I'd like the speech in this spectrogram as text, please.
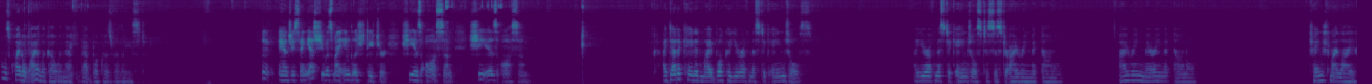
That was quite a while ago when that, that book was released. Angie's saying, Yes, she was my English teacher. She is awesome. She is awesome. I dedicated my book, A Year of Mystic Angels, A Year of Mystic Angels, to Sister Irene McDonald. Irene Mary McDonald changed my life.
